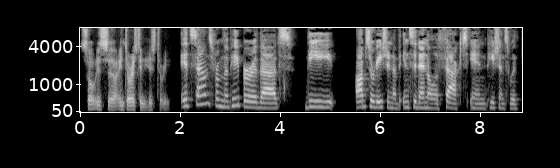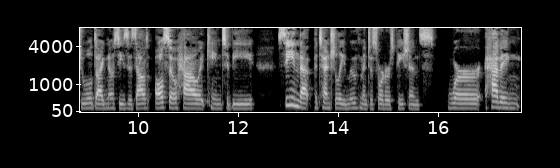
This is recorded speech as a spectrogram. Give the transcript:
So it's uh, interesting history. It sounds from the paper that the observation of incidental effect in patients with dual diagnoses is also how it came to be seen that potentially movement disorders patients were having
